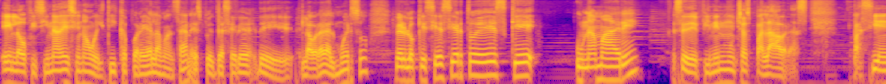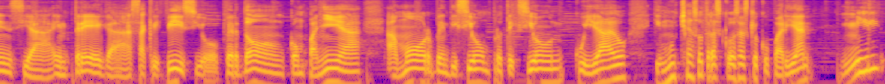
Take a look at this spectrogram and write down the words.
en la oficina oficina dése una vueltica por ahí a la manzana después de hacer eh, de la hora de almuerzo. Pero lo que sí es cierto es que una madre se define en muchas palabras. Paciencia, entrega, sacrificio, perdón, compañía, amor, bendición, protección, cuidado y muchas otras cosas que ocuparían mil,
